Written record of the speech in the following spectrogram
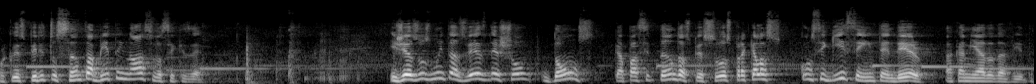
porque o Espírito Santo habita em nós, se você quiser. E Jesus muitas vezes deixou dons capacitando as pessoas para que elas conseguissem entender a caminhada da vida.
